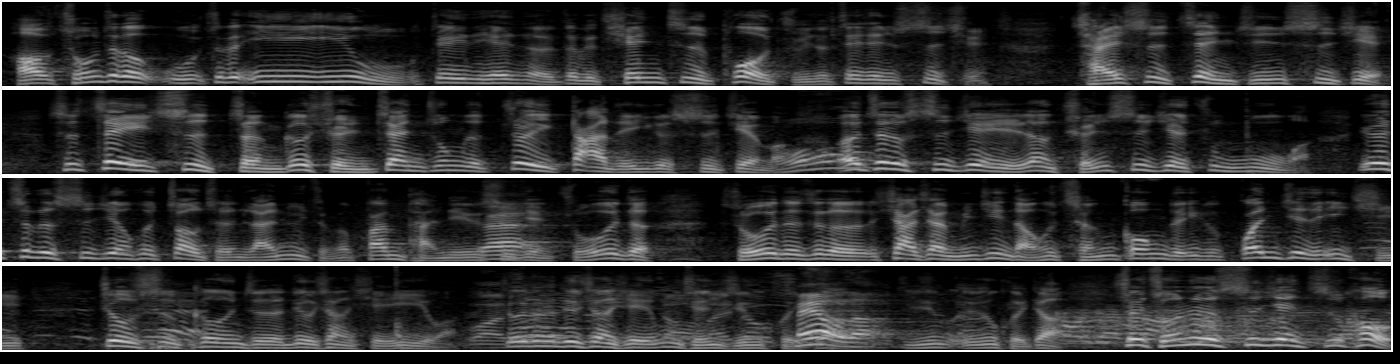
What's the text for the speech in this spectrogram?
好，从这个五这个一一一五这一天的这个签字破局的这件事情，才是震惊世界。是这一次整个选战中的最大的一个事件嘛，而这个事件也让全世界注目嘛，因为这个事件会造成蓝绿整个翻盘的一个事件，所谓的所谓的这个下架民进党会成功的一个关键的一棋。就是柯文哲的六项协议嘛，就那个六项协议目前已经毁掉，没有了，已经已经毁掉。所以从那个事件之后，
